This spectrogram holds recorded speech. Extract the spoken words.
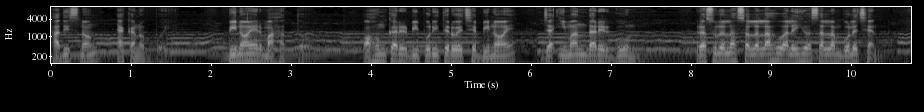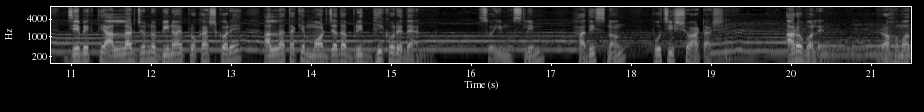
হাদিস নং একানব্বই। বিনয়ের মাহাত্ম। অহংকারের বিপরীতে রয়েছে বিনয়, যা ইমানদারের গুণ। রসুল্লাহ সাল্লাহু আলহিহাসাল্লাম বলেছেন, যে ব্যক্তি আল্লাহর জন্য বিনয় প্রকাশ করে, আল্লাহ তাকে মর্যাদা বৃদ্ধি করে দেন। সহি মুসলিম, হাদিস নং পঁচিশশো আটাশি। আরও বলেন, রহমত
